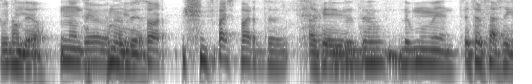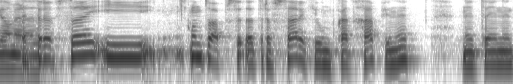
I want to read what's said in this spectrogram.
Podia. Não deu. Não deu, não tive deu. sorte. Faz parte do, okay, do, do, do, momento. Atravessaste aquela merda. Atravessei e quando estou a atravessar aquilo um bocado rápido, né? nem estou nem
